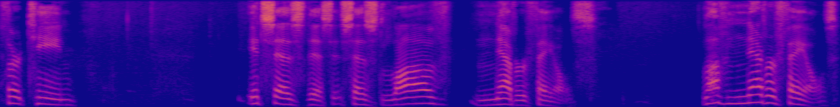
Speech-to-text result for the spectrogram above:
13, it says this it says, Love never fails. Love never fails.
